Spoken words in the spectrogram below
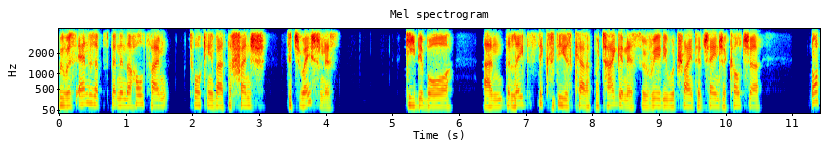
we was ended up spending the whole time talking about the French situationists, Guy Debord, and the late 60s kind of protagonists who really were trying to change a culture, not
